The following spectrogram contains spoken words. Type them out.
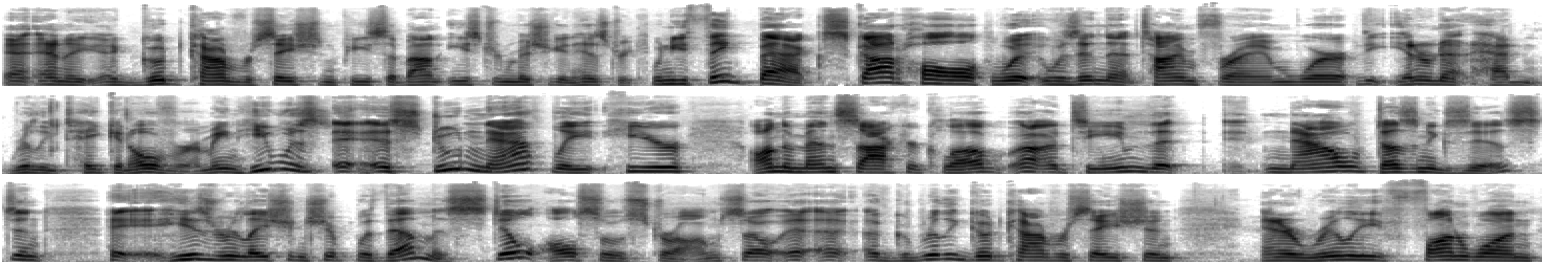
and, a, good conversation piece about Eastern Michigan history. When you think back, Scott Hall was in that time frame where the internet hadn't really taken over. I mean, he was a student athlete here on the men's soccer club uh, team that now doesn't exist, and his relationship with them is still also strong. So, a, a really good conversation and a really fun one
